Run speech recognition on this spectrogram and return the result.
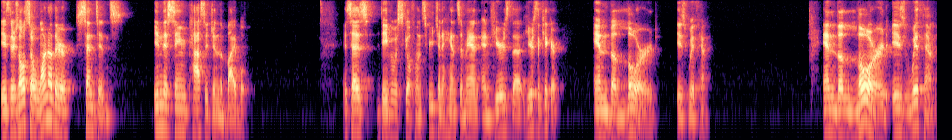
is there's also one other sentence in this same passage in the Bible. It says David was skillful in speech and a handsome man and here's the here's the kicker. And the Lord is with him. And the Lord is with him.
